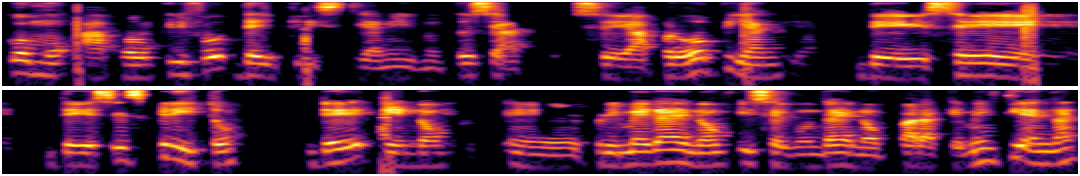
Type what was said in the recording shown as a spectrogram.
como apócrifo del cristianismo. Entonces se, apropian de ese, de ese escrito de Enoch, eh, primera Enoch y segunda Enoch, para que me entiendan.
